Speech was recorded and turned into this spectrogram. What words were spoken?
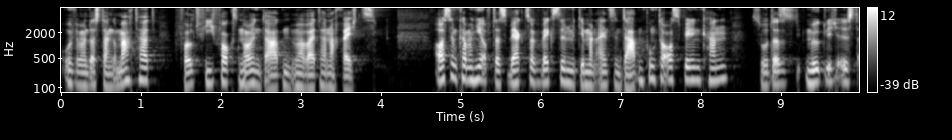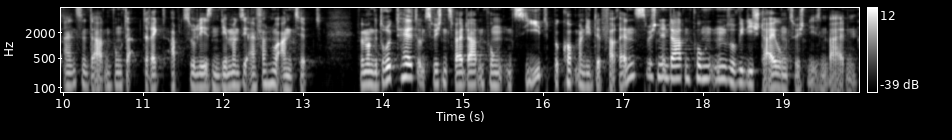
und wenn man das dann gemacht hat, folgt VFox neuen Daten immer weiter nach rechts. Außerdem kann man hier auf das Werkzeug wechseln, mit dem man einzelne Datenpunkte auswählen kann, so dass es möglich ist, einzelne Datenpunkte direkt abzulesen, indem man sie einfach nur antippt. Wenn man gedrückt hält und zwischen zwei Datenpunkten zieht, bekommt man die Differenz zwischen den Datenpunkten sowie die Steigung zwischen diesen beiden.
